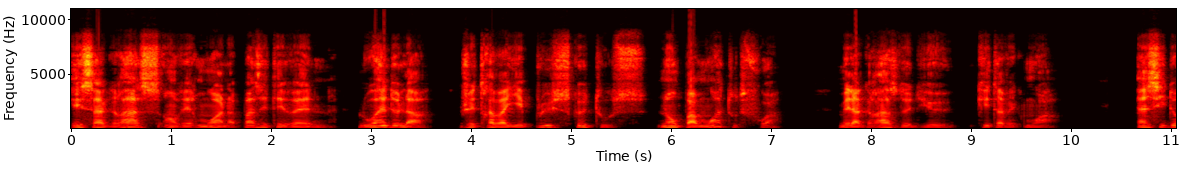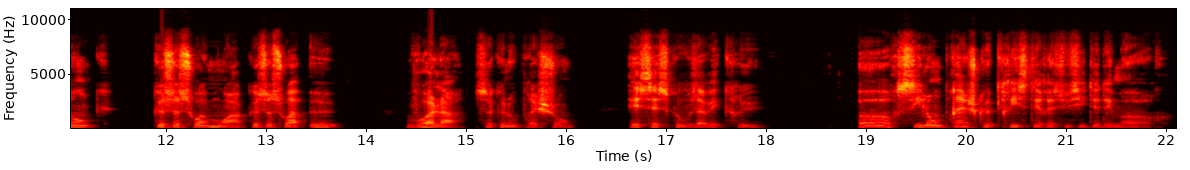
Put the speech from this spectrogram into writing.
et sa grâce envers moi n'a pas été vaine. Loin de là, j'ai travaillé plus que tous, non pas moi toutefois, mais la grâce de Dieu qui est avec moi. Ainsi donc, que ce soit moi, que ce soit eux, voilà ce que nous prêchons, et c'est ce que vous avez cru. Or, si l'on prêche que Christ est ressuscité des morts,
